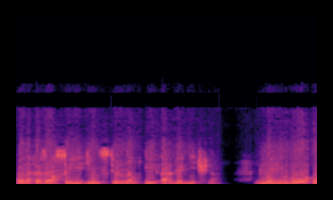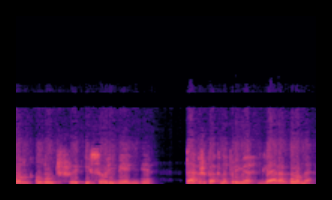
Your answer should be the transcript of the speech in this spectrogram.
он оказался единственным и органичным. Для него он лучше и современнее, так же, как, например, для Арагона,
